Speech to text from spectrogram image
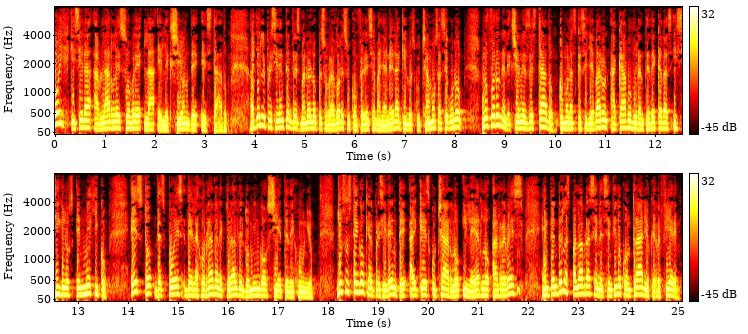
Hoy quisiera hablarles sobre la elección de Estado. Ayer el presidente Andrés Manuel López Obrador en su conferencia mañanera, aquí lo escuchamos, aseguró, no fueron elecciones de Estado como las que se llevaron a cabo durante décadas y siglos en México. Esto después de la jornada electoral del domingo 7 de junio. Yo sostengo que al presidente hay que escucharlo y leerlo al revés, entender las palabras en el sentido contrario que refiere.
